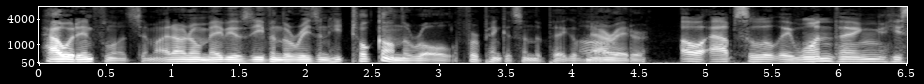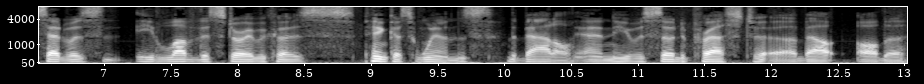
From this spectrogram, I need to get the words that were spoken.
how it influenced him? I don't know, maybe it was even the reason he took on the role for Pincus and the Pig of oh. narrator. Oh, absolutely. One thing he said was he loved this story because Pincus wins the battle, and he was so depressed uh, about all the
